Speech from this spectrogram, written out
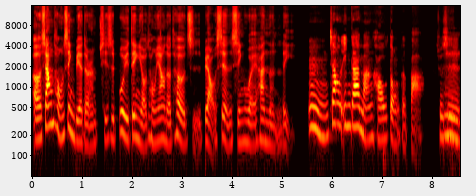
呃，相同性别的人其实不一定有同样的特质、表现、行为和能力。嗯，这样应该蛮好懂的吧？就是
